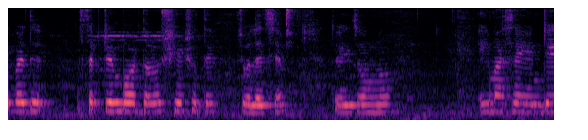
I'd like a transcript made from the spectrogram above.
এবার সেপ্টেম্বর ধরো শেষ হতে চলেছে, তো এই জন্য এই মাসে এন্ডে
